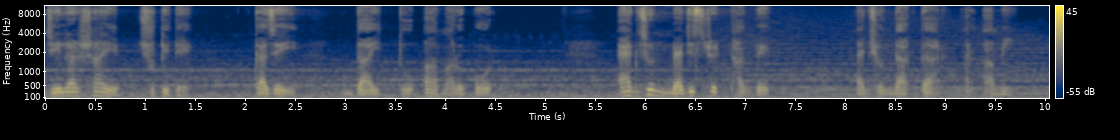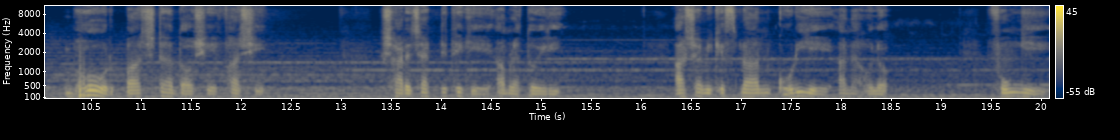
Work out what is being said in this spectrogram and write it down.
জেলার সাহেব ছুটিতে, কাজেই দায়িত্ব আমার ওপর একজন ম্যাজিস্ট্রেট থাকবে, একজন ডাক্তার আর আমি। ভোর পাঁচটা দশে ফাঁসি। সাড়ে চারটে থেকে আমরা তৈরি। আসামিকে স্নান করিয়ে আনা হলো। ফুঙ্গি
